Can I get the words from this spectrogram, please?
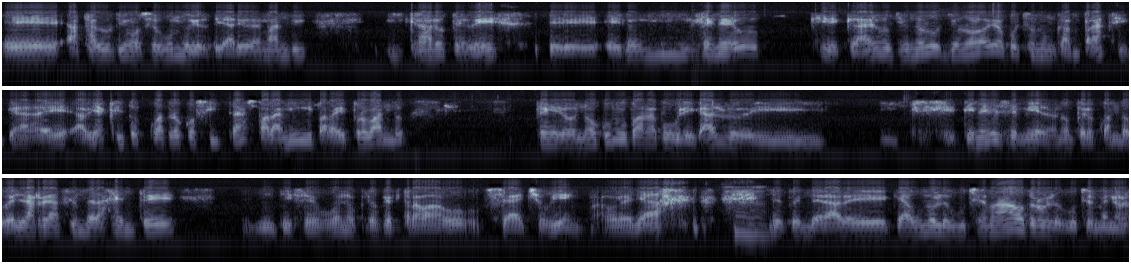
eh, Hasta el último segundo y el diario de Mandy. Y claro, te ves eh, en un género que, claro, yo no, lo, yo no lo había puesto nunca en práctica. había escrito cuatro cositas para mí, para ir probando, pero no como para publicarlo. Y, y tienes ese miedo, ¿no? Pero cuando ves la reacción de la gente dice, bueno, creo que el trabajo se ha hecho bien. Ahora ya dependerá de que a uno le guste más, a otro le guste menos.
